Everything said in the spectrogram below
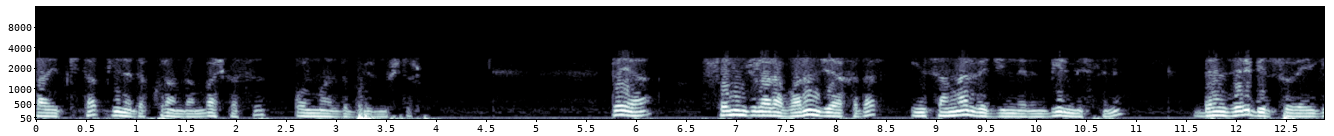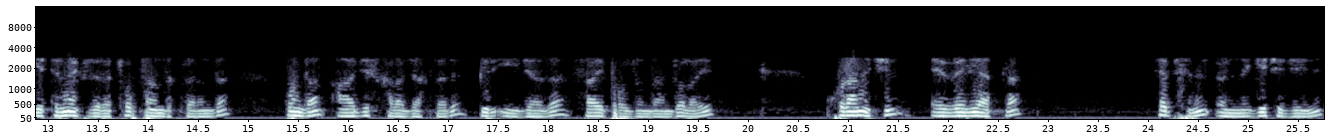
sahip kitap yine de Kur'an'dan başkası olmazdı buyurmuştur. Veya sonunculara varıncaya kadar insanlar ve cinlerin bir mislini benzeri bir sureyi getirmek üzere toplandıklarında bundan aciz kalacakları bir icaza sahip olduğundan dolayı Kur'an için evveliyatla hepsinin önüne geçeceğini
